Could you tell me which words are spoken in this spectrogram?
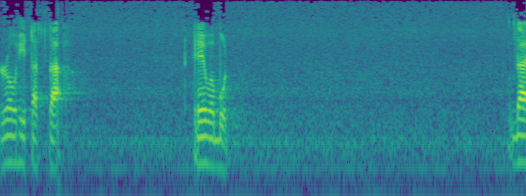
โรหิตัสสะเทวบุตร ได้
